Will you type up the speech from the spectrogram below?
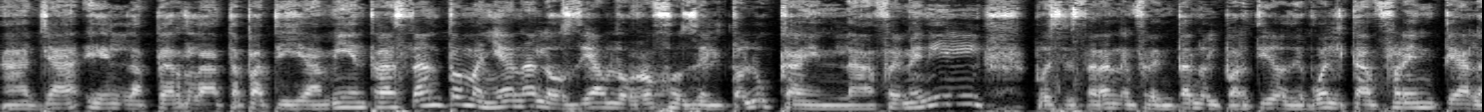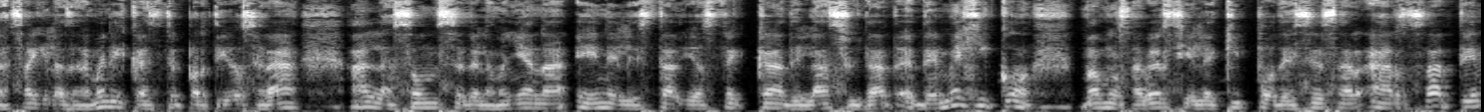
allá en la Perla Tapatía. Mientras tanto, mañana los Diablos Rojos del Toluca en la femenil pues estarán enfrentando el partido de vuelta frente a las Águilas de América. Este partido será a las 11 de la mañana en el Estadio Azteca de la Ciudad de México. Vamos a ver si el equipo de César Arzate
